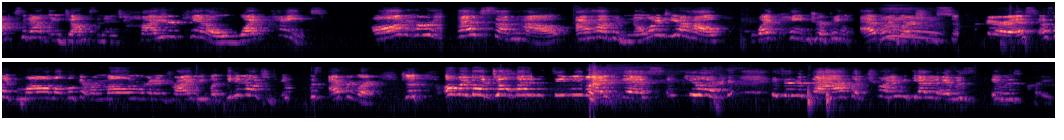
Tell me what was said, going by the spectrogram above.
accidentally dumps an entire can of white paint on her head somehow. I have no idea how. White paint dripping everywhere. she was so embarrassed. I was like, Mom, I'll go get Ramon. We're going to drive you. Like, we didn't know what to do. It was everywhere. She's like, Oh my God, don't let him see me like this. And he like is in the bath, like trying to get it. It was, it was crazy.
